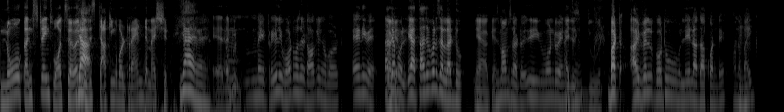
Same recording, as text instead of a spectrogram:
no constraints whatsoever. Yeah. We're just talking about random as shit. yeah, yeah, yeah. Yeah, that would- Um, Wait, really, what was I talking about? Anyway, Tajamul. Yeah, Tajamul is a laddu. Yeah, okay. His mom's laddu. He won't do anything. I just do it. But I will go to Leh Ladakh one day on a bike,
